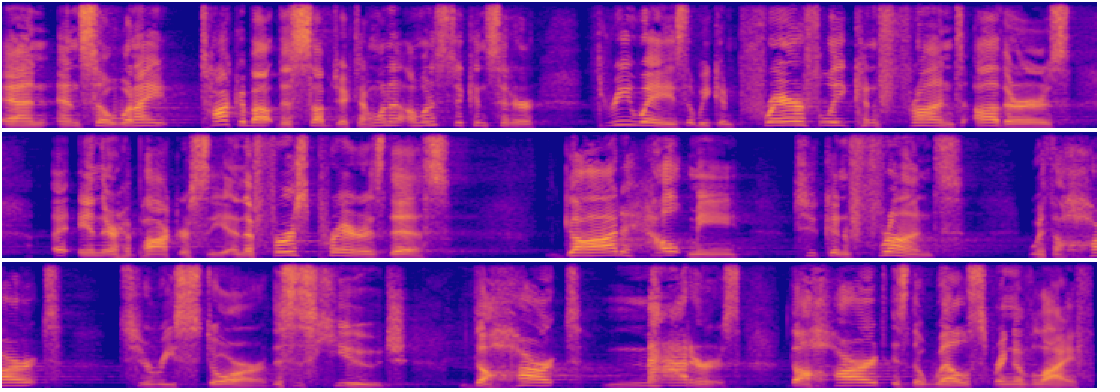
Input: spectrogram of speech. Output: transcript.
And, and so when I talk about this subject, I, wanna, I want us to consider three ways that we can prayerfully confront others uh, in their hypocrisy. And the first prayer is this God, help me to confront with a heart to restore. This is huge. The heart matters. The heart is the wellspring of life.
